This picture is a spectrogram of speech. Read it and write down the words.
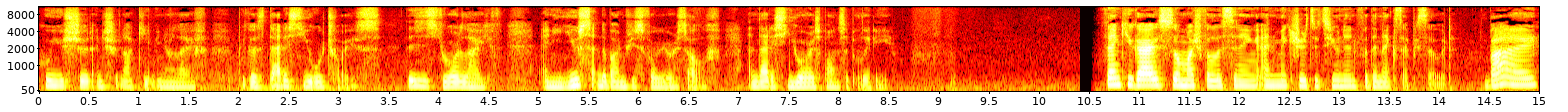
who you should and should not keep in your life because that is your choice. This is your life, and you set the boundaries for yourself, and that is your responsibility. Thank you guys so much for listening, and make sure to tune in for the next episode. Bye!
